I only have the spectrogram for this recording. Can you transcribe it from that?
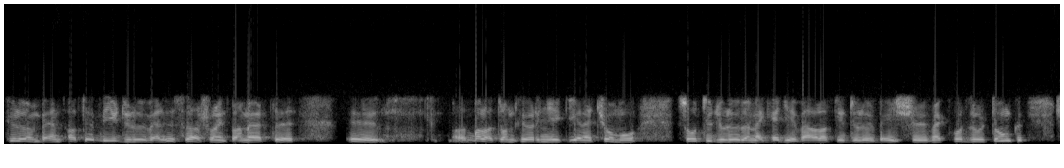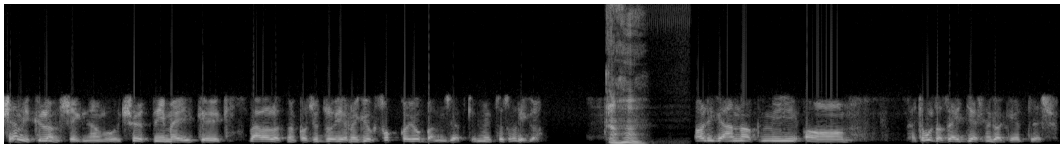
különben a többi üdülővel összehasonlítva, mert a Balaton környékén egy csomó szótüdülőbe, meg egyéb vállalatüdülőbe is megfordultunk. Semmi különbség nem volt, sőt némelyik vállalatnak az üdülője még sokkal jobban üzett ki, mint az Aliga. Aha. Aligának mi a, hát volt az egyes, meg a kettes.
